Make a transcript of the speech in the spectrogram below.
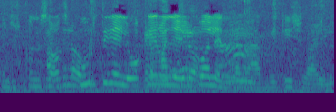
కొంచెం కొన్ని సంవత్సరాలు పూర్తిగా ఒకే రోజు వెళ్ళిపోలేదు కదా బ్రిటిష్ వాళ్ళు.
